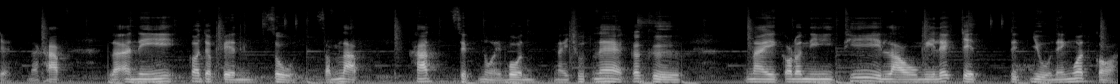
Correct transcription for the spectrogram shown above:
67 นะครับ และอันนี้ก็จะเป็นสูตรสำหรับคัด 10 หน่วยบนในชุดแรกก็คือ ในกรณีที่เรามีเลข 7 ติดอยู่ในงวดก่อน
